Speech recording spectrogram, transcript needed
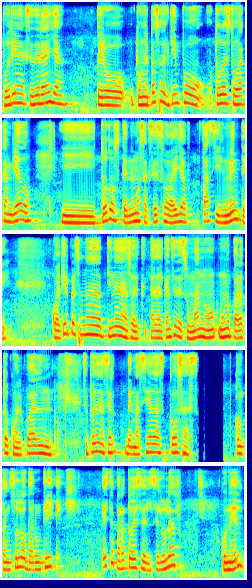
podrían acceder a ella. Pero con el paso del tiempo todo esto ha cambiado y todos tenemos acceso a ella fácilmente. Cualquier persona tiene al alcance de su mano un aparato con el cual se pueden hacer demasiadas cosas con tan solo dar un clic. Este aparato es el celular. Con él,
